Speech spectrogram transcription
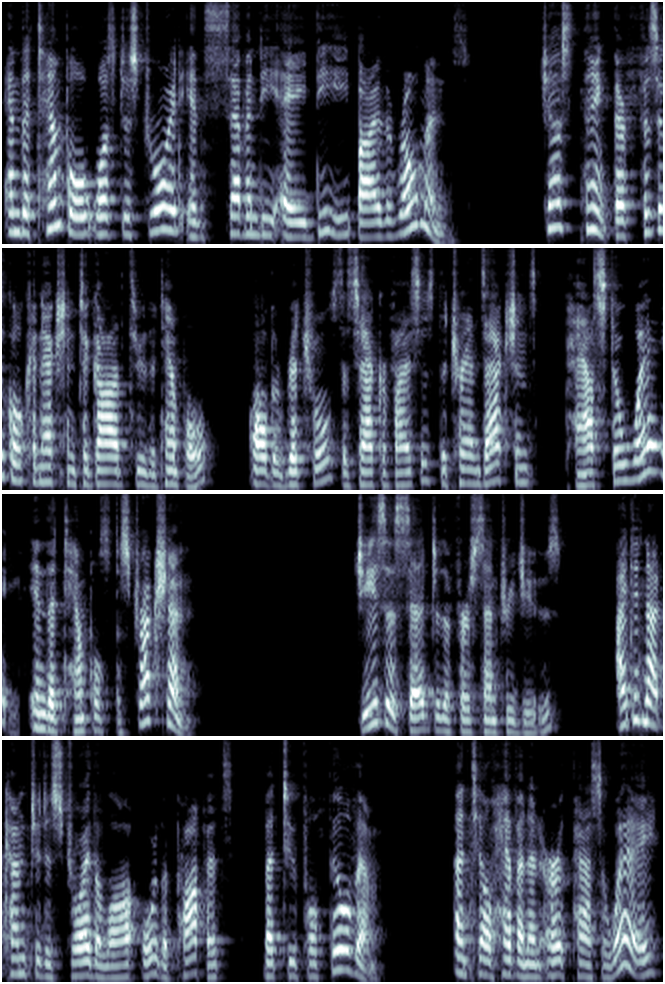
And the temple was destroyed in 70 AD by the Romans. Just think their physical connection to God through the temple, all the rituals, the sacrifices, the transactions passed away in the temple's destruction. Jesus said to the first century Jews, I did not come to destroy the law or the prophets, but to fulfill them. Until heaven and earth pass away,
